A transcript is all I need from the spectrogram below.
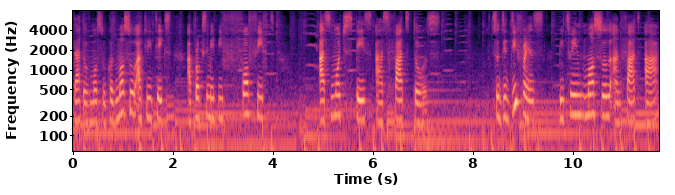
that of muscle because muscle actually takes approximately four fifths as much space as fat does. So the difference between muscle and fat are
